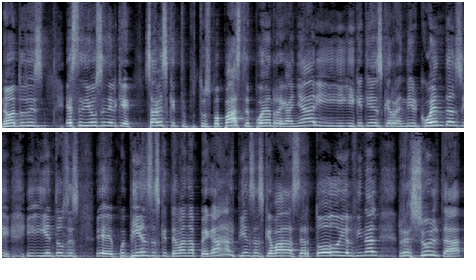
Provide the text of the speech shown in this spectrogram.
No, entonces, este Dios en el que sabes que tus papás te pueden regañar y, que tienes que rendir cuentas y, entonces eh, piensas que te van a pegar, piensas que va a hacer todo y al final resulta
